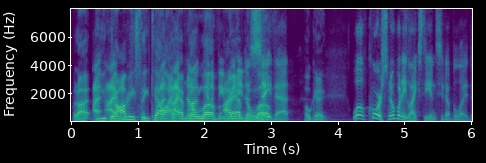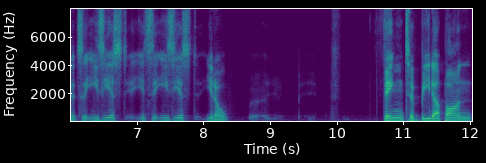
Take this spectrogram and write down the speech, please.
but I, I- you can I obviously tell I, I'm have no love. I have no love. say that Okay. Well, of course, nobody likes the NCAA. That's the easiest. It's the easiest, you know, thing to beat up on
